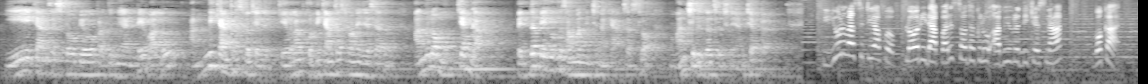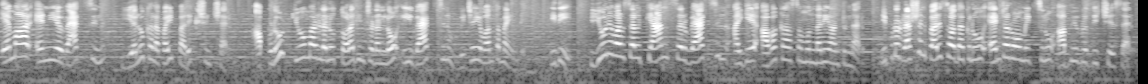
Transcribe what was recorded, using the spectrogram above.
ఏ క్యాన్సర్స్లో ఉపయోగపడుతుంది అంటే వాళ్ళు అన్ని క్యాన్సర్స్లో చేయలేదు కేవలం కొన్ని క్యాన్సర్స్లోనే చేశారు. అందులో ముఖ్యంగా పెద్ద పేగుకు సంబంధించిన క్యాన్సర్స్లో మంచి రిజల్ట్స్ వచ్చినాయని చెప్పారు. యూనివర్సిటీ ఆఫ్ ఫ్లోరిడా పరిశోధకులు అభివృద్ధి చేసిన ఒక ఎంఆర్ఎన్ఏ వ్యాక్సిన్ ఎలుకలపై పరీక్షించారు. అప్పుడు ట్యూమర్లను తొలగించడంలో ఈ వ్యాక్సిన్ విజయవంతమైంది. ఇది యూనివర్సల్ క్యాన్సర్ వ్యాక్సిన్ అయ్యే అవకాశం ఉందని అంటున్నారు. ఇప్పుడు రష్యన్ పరిశోధకులు ఎంటరోమిక్స్ను అభివృద్ధి చేశారు.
